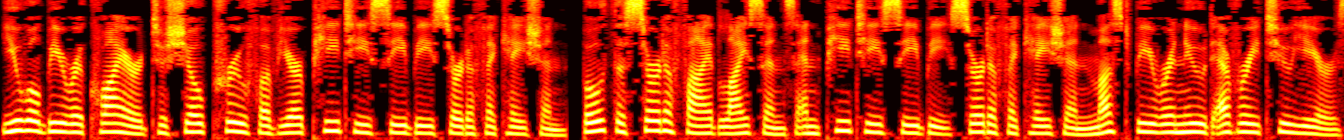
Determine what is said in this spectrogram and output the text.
you will be required to show proof of your PTCB certification. Both the certified license and PTCB certification must be renewed every two years.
